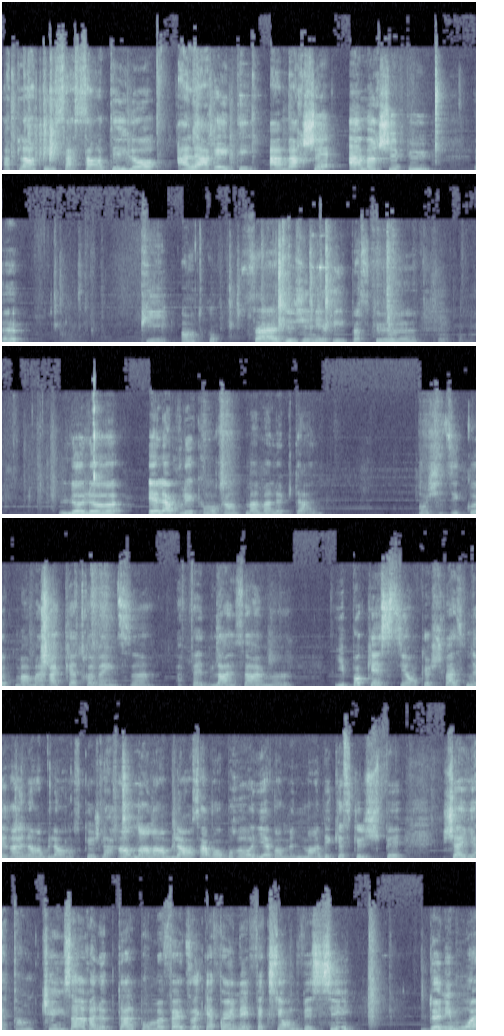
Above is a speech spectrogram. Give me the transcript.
Elle a planté. Sa santé, là, elle a arrêté. Elle marchait, elle marchait plus. Euh, puis, en tout cas, ça a dégénéré parce que là, là, elle, elle voulait qu'on rentre maman à l'hôpital. Moi, j'ai dit, écoute, ma mère a 90 ans, elle fait de l'Alzheimer. Il n'est pas question que je fasse venir une ambulance, que je la rentre dans l'ambulance, elle va brailler, elle va me demander qu'est-ce que je fais. J'aille attendre 15 heures à l'hôpital pour me faire dire qu'elle fait une infection de vessie. Donnez-moi,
